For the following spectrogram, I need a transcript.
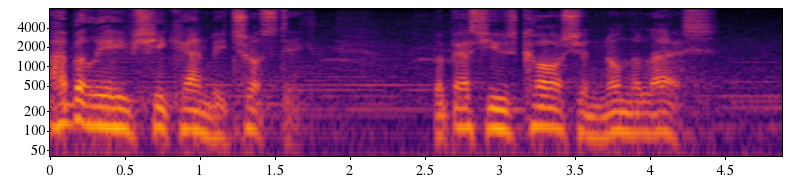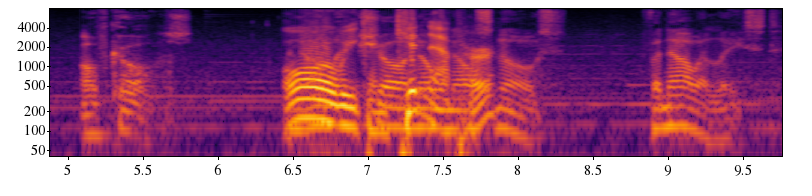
I believe she can be trusted. But best use caution nonetheless. Of course. And Or I'll we can sure kidnap no her. knows. For now at least.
